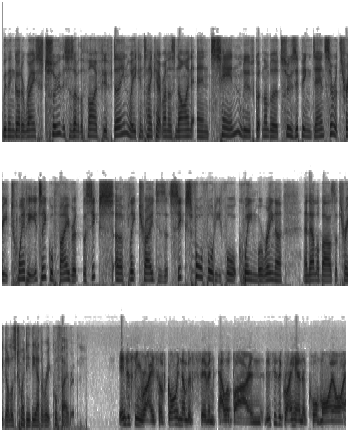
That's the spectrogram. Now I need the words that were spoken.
We then go to race two. This is over the 5.15 where you can take out runners 9 and 10. We've got number two, Zipping Dancer at 3.20. It's equal favourite. The six, uh, Fleet Trades is at 6, 4.44 Queen Warina and Alabar's at $3.20, the other equal favourite interesting race. I've gone with number seven, Alabar, and this is a greyhound that caught my eye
